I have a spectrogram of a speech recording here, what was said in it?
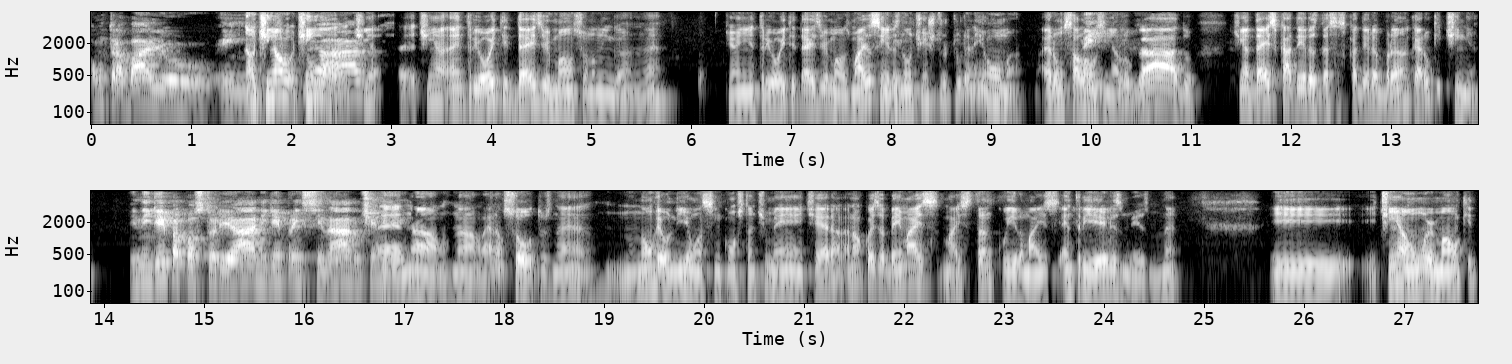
um trabalho em. Não, tinha, tinha, tinha, é, tinha, entre 8 e 10 irmãos, se eu não me engano, né? Tinha entre 8 e 10 irmãos. Mas assim, eles não tinham estrutura nenhuma. Era um salãozinho alugado, tinha 10 cadeiras dessas cadeiras brancas, era o que tinha. E ninguém para pastorear, ninguém para ensinar, não tinha é, ninguém. É, não, não, eram soltos, né? Não reuniam assim constantemente, era, era uma coisa bem mais, mais tranquila, mais entre eles mesmo, né? E, e tinha um irmão que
